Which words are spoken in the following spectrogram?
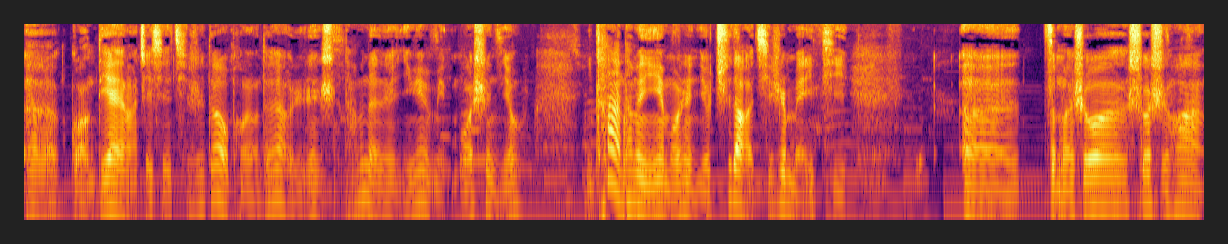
呃，广电啊，这些其实都有朋友，都有认识他们的营业模式。你就你看他们营业模式，你就知道，其实媒体，呃，怎么说？说实话，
